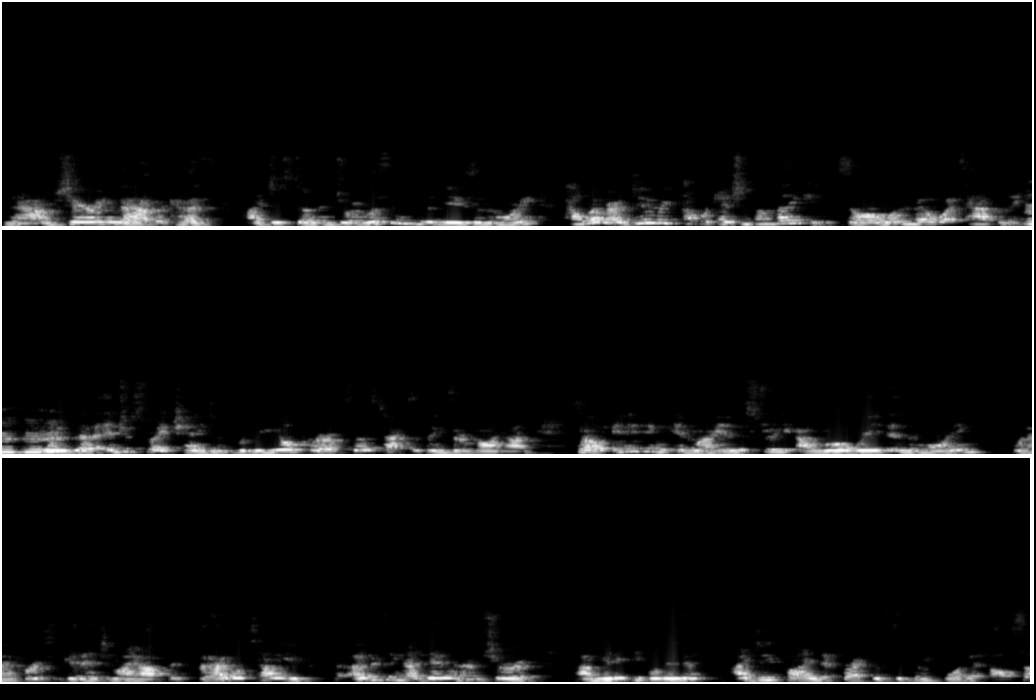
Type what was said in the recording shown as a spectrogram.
Now I'm sharing that because I just don't enjoy listening to the news in the morning. However, I do read publications on banking, so I want to know what's happening Mm-hmm. with the interest rate changes, with the yield curves, those types of things that are going on. So anything in my industry, I will read in the morning when I first get into my office. But I will tell you the other thing I do, and I'm sure uh, many people do this. I do find that breakfast is important also,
